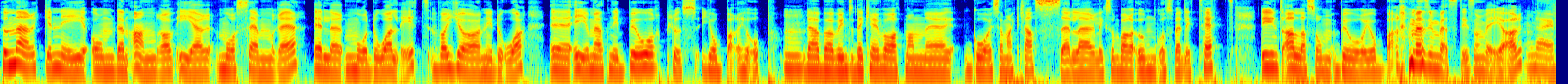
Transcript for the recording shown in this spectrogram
Hur märker ni om den andra av er mår sämre eller mår dåligt? Vad gör ni då? Eh, I och med att ni bor plus jobbar ihop. Det här behöver ju inte, det kan ju vara att man eh, går i samma klass eller liksom bara umgås väldigt tätt. Det är ju inte alla som bor och jobbar med sin bästis som vi gör. Nej.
